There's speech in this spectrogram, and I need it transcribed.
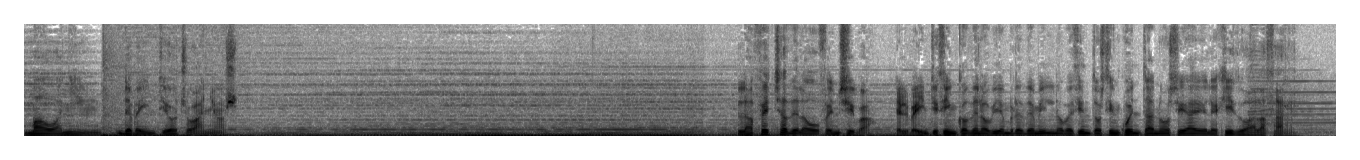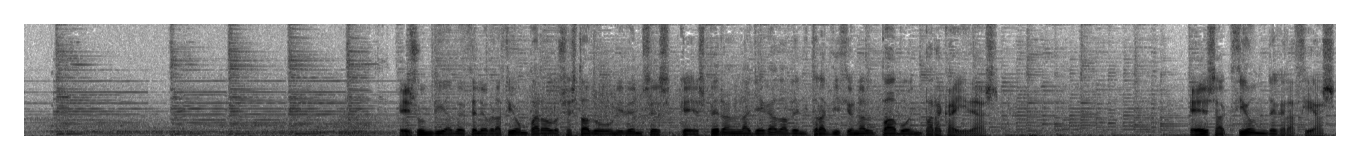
Mao Anying, de 28 años. La fecha de la ofensiva, el 25 de noviembre de 1950, no se ha elegido al azar. Es un día de celebración para los estadounidenses que esperan la llegada del tradicional pavo en paracaídas. Es acción de gracias,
